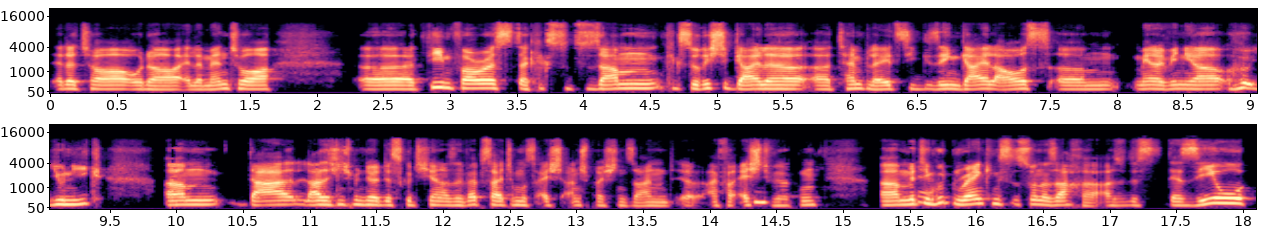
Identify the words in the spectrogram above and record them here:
Editor oder Elementor. Äh, Theme Forest, da kriegst du zusammen, kriegst du richtig geile äh, Templates, die sehen geil aus, ähm, mehr oder weniger unique. Ähm, da lasse ich nicht mit dir diskutieren. Also eine Webseite muss echt ansprechend sein und äh, einfach echt mhm. wirken. Äh, mit ja. den guten Rankings ist so eine Sache. Also das, der SEO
